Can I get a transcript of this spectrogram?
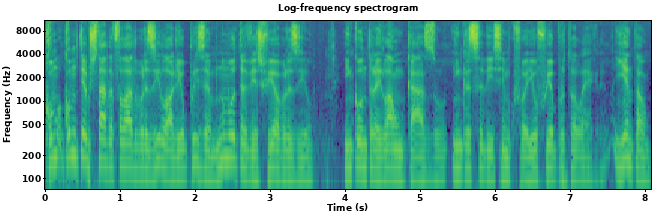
Como, como temos estado a falar do Brasil, olha, eu, por exemplo, numa outra vez fui ao Brasil, encontrei lá um caso engraçadíssimo que foi: eu fui a Porto Alegre e então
